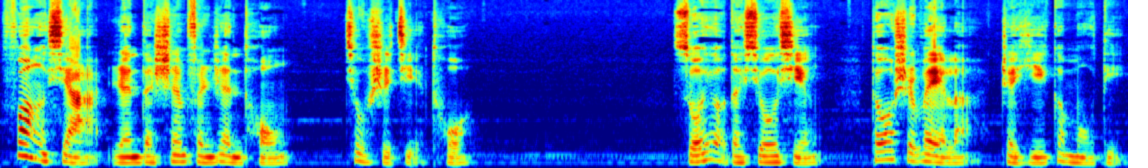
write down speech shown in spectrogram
放下人的身份认同，就是解脱。所有的修行都是为了这一个目的。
